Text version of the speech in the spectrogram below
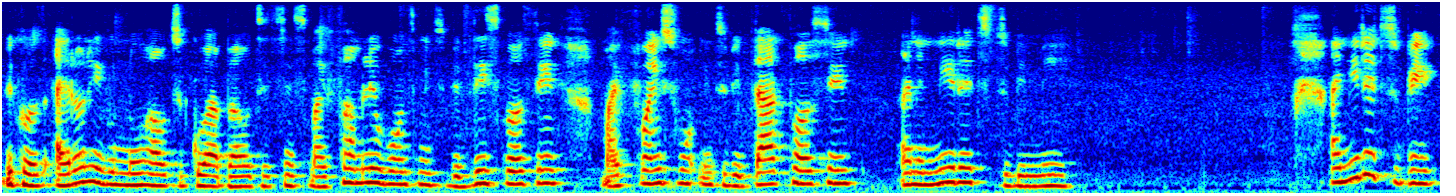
because I don't even know how to go about it since my family wants me to be this person, my friends want me to be that person, and I needed to be me. I needed to be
